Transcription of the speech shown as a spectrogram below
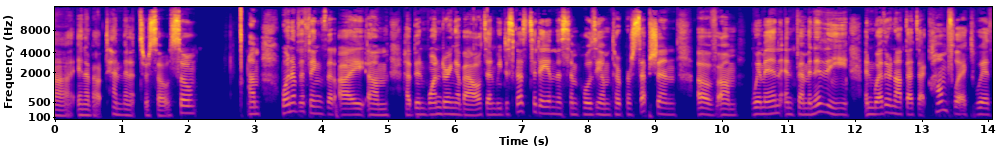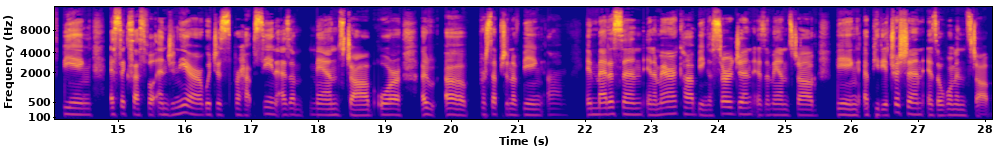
uh, in about 10 minutes or so. So, um, one of the things that I um, have been wondering about, and we discussed today in the symposium, the perception of um, women and femininity, and whether or not that's at conflict with being a successful engineer, which is perhaps seen as a man's job, or a, a perception of being um, in medicine in America, being a surgeon is a man's job, being a pediatrician is a woman's job.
